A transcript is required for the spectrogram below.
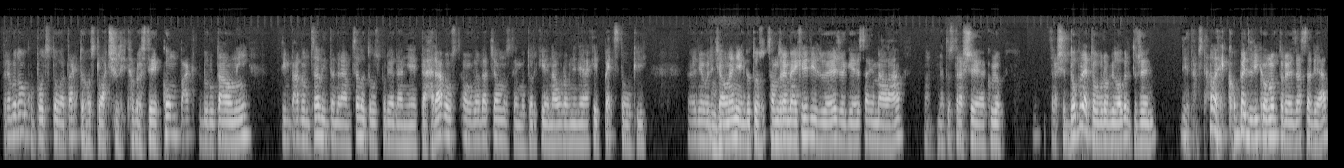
prevodovku pod stôl a takto ho stlačili. To proste je kompakt, brutálny tým pádom celý ten rám, celé to usporiadanie, tá hravosť a ovládateľnosť tej motorky je na úrovni nejakej 500 neuveriteľné. Mm-hmm. Niekto to samozrejme aj kritizuje, že GSA je malá. Na to strašne, ako, strašne dobre to urobilo, pretože je tam stále kopec výkonov, ktoré je zasa viac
